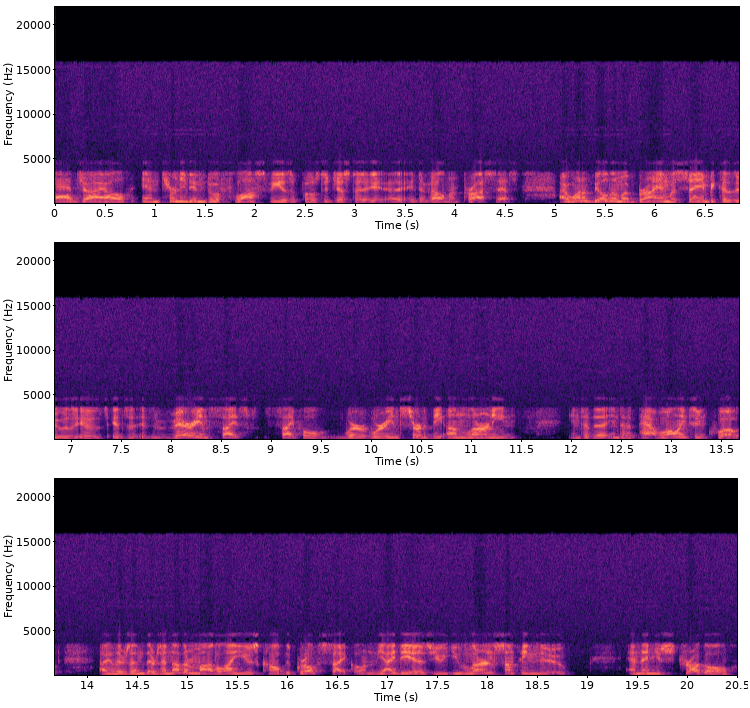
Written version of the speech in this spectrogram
agile and turning it into a philosophy as opposed to just a, a, development process. I want to build on what Brian was saying because it was it was it's, it's very insightful where where he inserted the unlearning into the into the Pat Wallington quote. Uh, there's a, there's another model I use called the growth cycle, and the idea is you you learn something new, and then you struggle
